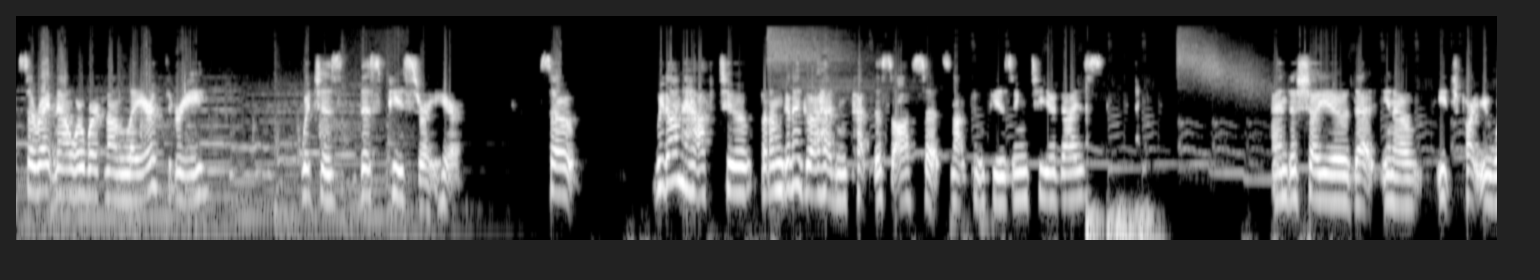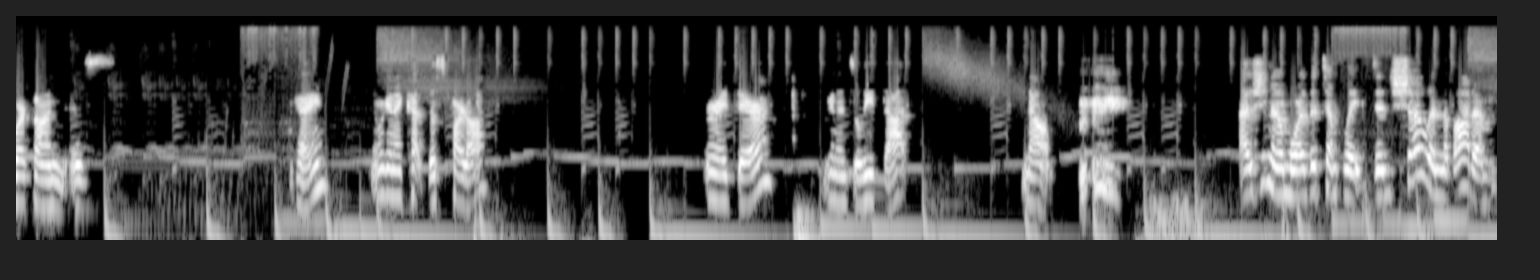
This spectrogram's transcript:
So right now we're working on layer three, which is this piece right here. So we don't have to, but I'm going to go ahead and cut this off so it's not confusing to you guys. And to show you that, you know, each part you work on is... Okay, we're going to cut this part off. Right there. We're going to delete that. Now, as you know, more of the template did show in the bottom,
